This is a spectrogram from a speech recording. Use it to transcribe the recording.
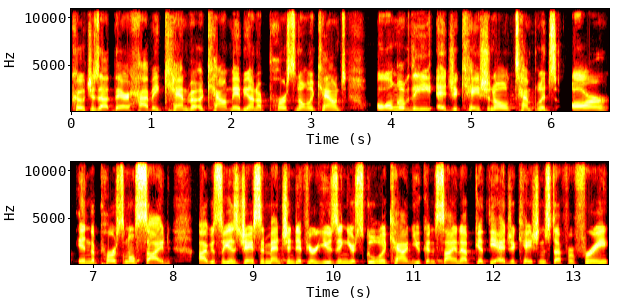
coaches out there have a Canva account, maybe on a personal account. All of the educational templates are in the personal side. Obviously, as Jason mentioned, if you're using your school account, you can sign up, get the education stuff for free.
